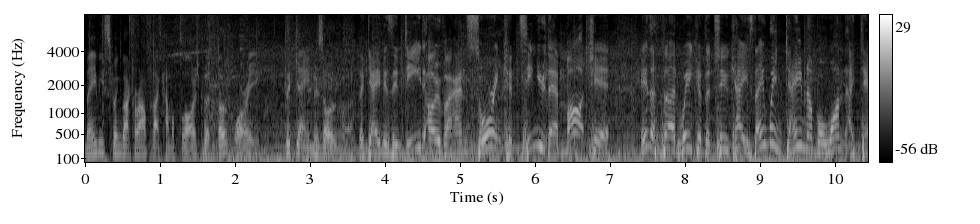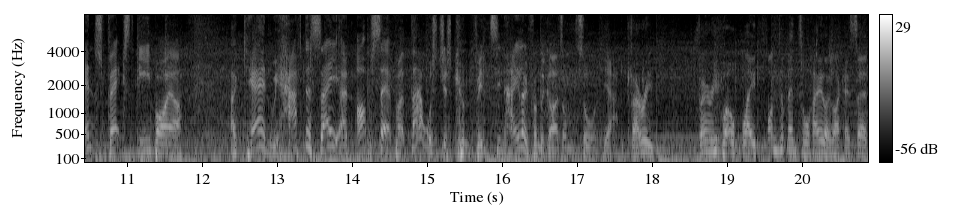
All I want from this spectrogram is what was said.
maybe swing back around for that camouflage. But don't worry, the game is over. The game is indeed over, and Soaring continue their march here in the third week of the 2Ks. They win game number one against Vexed eBuyer. Again, we have to say an upset, but that was just convincing Halo from the guys on sword. Yeah, very, very well played. Fundamental Halo, like I said,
